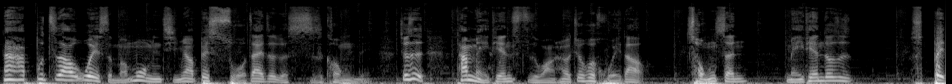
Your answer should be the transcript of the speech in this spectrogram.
那他不知道为什么莫名其妙被锁在这个时空里，就是他每天死亡后就会回到重生，每天都是被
